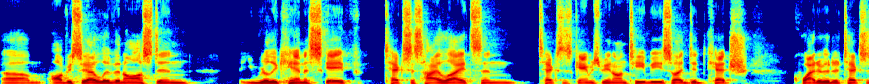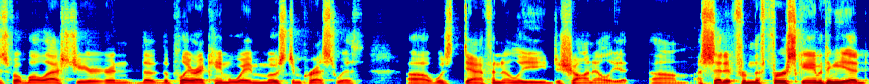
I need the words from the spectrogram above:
Um, obviously, I live in Austin. You really can't escape Texas highlights and Texas games being on TV. So I did catch quite a bit of Texas football last year, and the the player I came away most impressed with uh, was definitely DeShon Elliott. Um, I said it from the first game. I think he had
